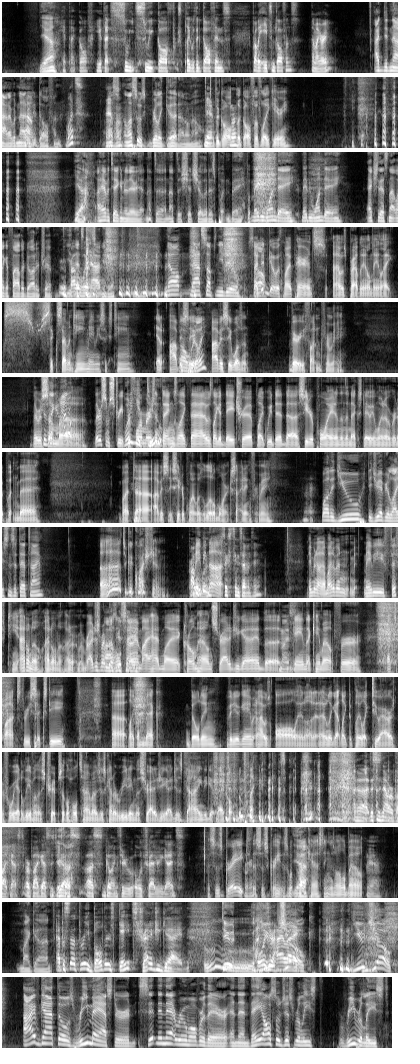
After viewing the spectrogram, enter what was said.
Yeah. He hit that golf. He hit that sweet, sweet golf. Played with the dolphins. Probably ate some dolphins. Am I right? I did not. I would not Oh. eat a dolphin. What? Yeah, Unless, well, unless it was really good. I don't know. yeah. The Gulf. Well, the Gulf of Lake Erie. Yeah. I haven't taken her there yet. Not the not the shit show that is Put-in-Bay. But maybe one day, maybe one day. Actually, that's not like a father daughter trip. You- that's Probably something you do. no, not something you do. So I did go with my parents. I was probably only like s- six, 17, maybe 16. It obviously, Oh, really? obviously wasn't very fun for me. There was 'Cause, some, like, uh, there was some street What do you performers and things like that. It was like a day trip. Like we did uh, Cedar Point, and then the next day we went over to Put-in-Bay. But Hmm. uh, obviously, Cedar Point was a little more exciting for me. Right. Well, did you did you have your license at that time? Uh, that's a good question. probably. maybe not. 16, 17. Maybe not. I might have been maybe 15. I don't know. I don't know. I don't remember. I just remember I the whole gonna say- time I had my Chrome Hound strategy guide, the Nice. game that came out for Xbox 360, uh, like a mech building video game, and I was all in on it. And I only got like to play like two hours before we had to leave on this trip. So the whole time I was just kind of reading the strategy guide, just dying to get back home to play. Uh, this is now our podcast. Our podcast is just Yeah. us us going through old strategy guides. This is great. This is great. This is what Yeah. podcasting is all about. Yeah. My God, Episode three, Baldur's Gate Strategy Guide. dude, What was you your highlight? joke. you joke. I've got those remastered sitting in that room over there, and then they also just released, re-released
